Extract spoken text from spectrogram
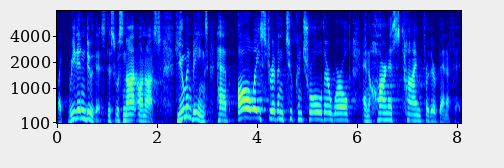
Like, we didn't do this. This was not on us. Human beings have always striven to control their world and harness time for their benefit.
